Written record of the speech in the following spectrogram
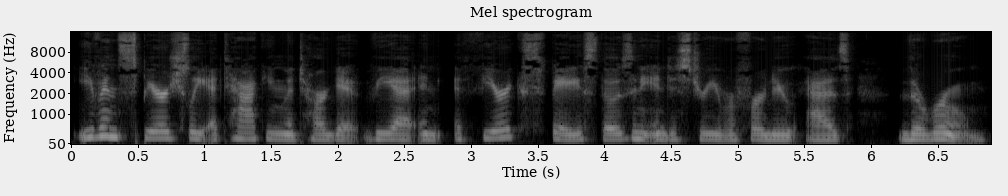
even spiritually attacking the target via an etheric space those in the industry refer to as the room.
